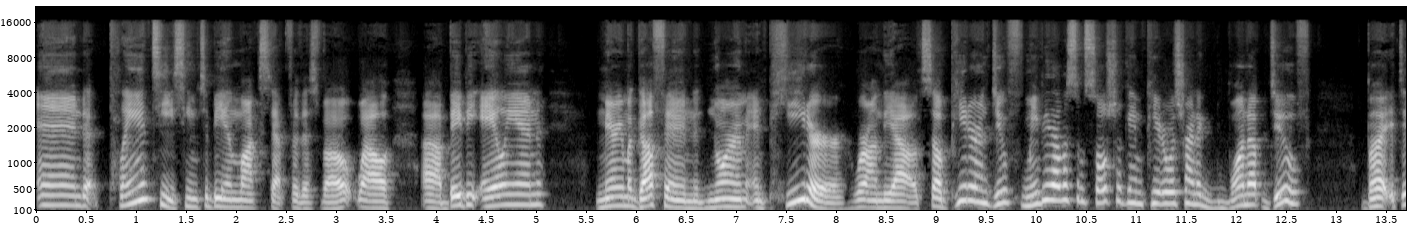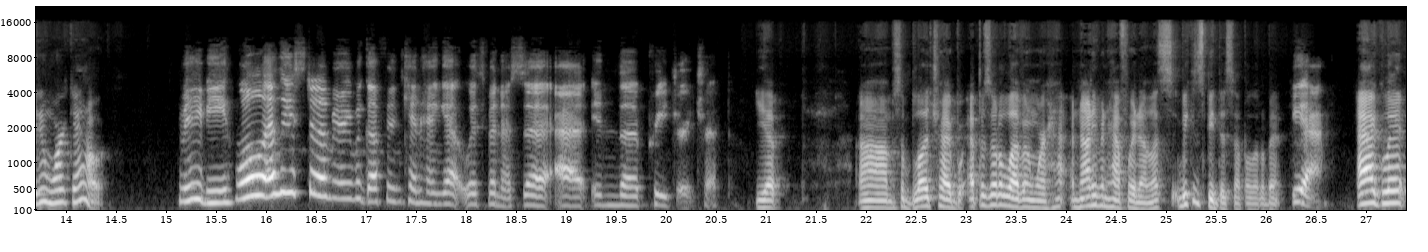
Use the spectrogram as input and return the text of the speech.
and Planty seem to be in lockstep for this vote, while uh, Baby Alien, Mary McGuffin, Norm, and Peter were on the out. So Peter and Doof, maybe that was some social game. Peter was trying to one up Doof, but it didn't work out. Maybe. Well, at least uh, Mary McGuffin can hang out with Vanessa at in the pre-jury trip. Yep. Um, so Blood Tribe, episode eleven. We're ha- not even halfway done. Let's we can speed this up a little bit. Yeah. Aglet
